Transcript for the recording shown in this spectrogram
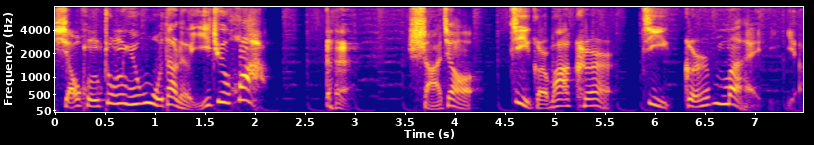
小红终于悟到了一句话：啥叫自个挖坑，自个埋呀？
